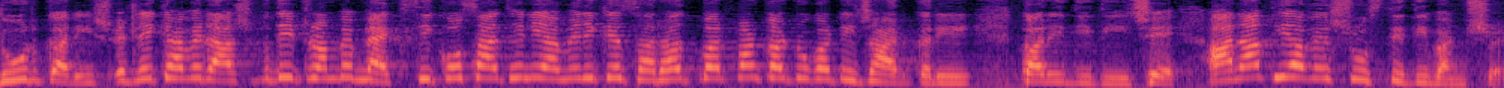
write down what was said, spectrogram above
દૂર કરીશ. એટલે કે હવે રાષ્ટ્રપતિ ટ્રમ્પે મેક્સિકો સાથેની અમેરિકી સરહદ પર પણ કટોકટી જાહેર કરી કરી દીધી છે. આનાથી હવે શું સ્થિતિ બનશે?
